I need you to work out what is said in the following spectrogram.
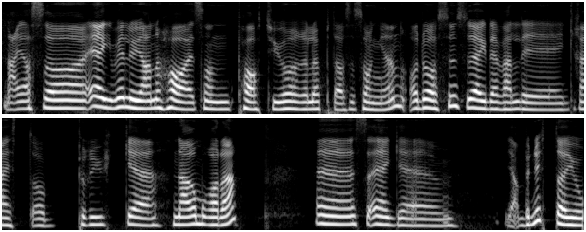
Nej, alltså jeg vil jo gjerne ha et sånn par turer i løpet av sesongen, og da syns jeg det er veldig greit å bruke nærområdet. Eh, så jeg eh, ja, benytter jo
